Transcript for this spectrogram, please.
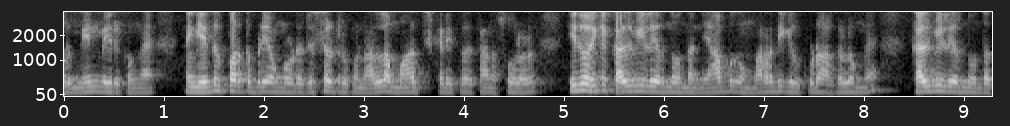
ஒரு மேன்மை இருக்குங்க. நீங்கள் எதிர்பார்த்தபடி அவங்களோட ரிசல்ட் இருக்கும். நல்ல மார்க்ஸ் கிடைப்பதற்கான சூழல். இது வரைக்கும் கல்வியில் இருந்து வந்த ஞாபகம் மறதிகள் கூட அகலுங்க. கல்வியில் இருந்து வந்த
